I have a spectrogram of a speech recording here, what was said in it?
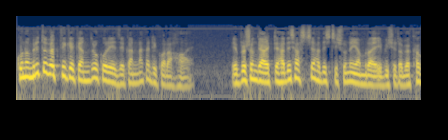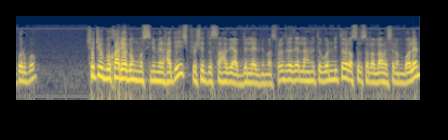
কোন মৃত ব্যক্তিকে কেন্দ্র করে যে কান্নাকাটি করা হয়। এ প্রসঙ্গে আরেকটি হাদিস আসছে, হাদিসটি শুনেই আমরা এই বিষয়টা ব্যাখ্যা করব। সেটি বুখারি এবং মুসলিমের হাদিস। প্রসিদ্ধ সাহাবি আব্দুল্লাহ ইবনে মাসউদ বর্ণিত। রাসূল সাল্লাল্লাহু আলাইহি বলেন,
